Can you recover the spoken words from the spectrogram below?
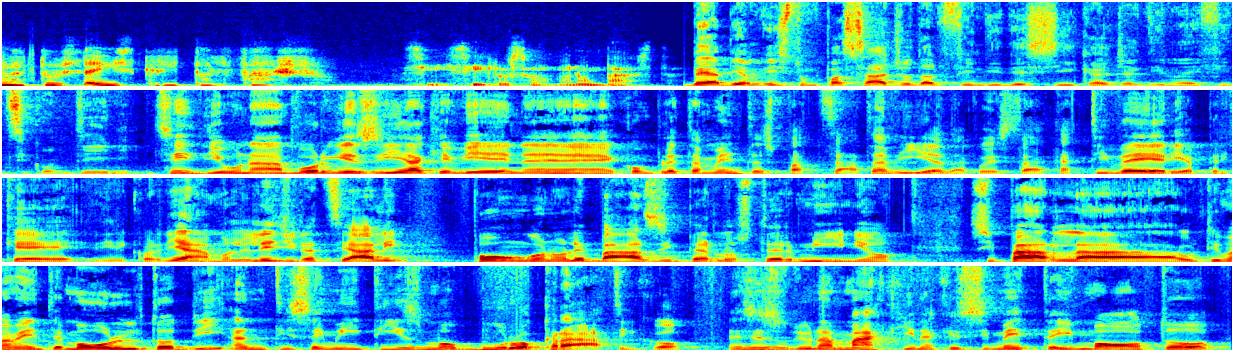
Ma tu sei iscritto al fascio. Sì, sì, lo so, ma non basta. Beh, abbiamo visto un passaggio dal film di De Sica al Giardino dei Finzi Contini. Sì, di una borghesia che viene completamente spazzata via da questa cattiveria, perché, ricordiamo, le leggi razziali pongono le basi per lo sterminio. Si parla ultimamente molto di antisemitismo burocratico, nel senso di una macchina che si mette in moto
